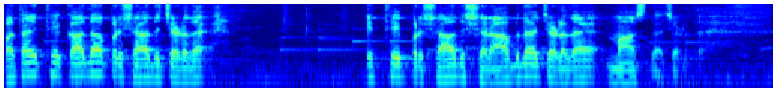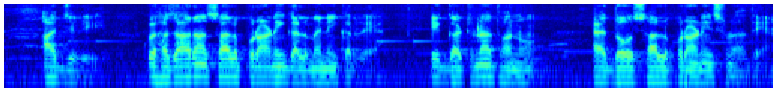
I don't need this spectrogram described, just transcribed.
ਪਤਾ ਇੱਥੇ ਕਾਦਾ ਪ੍ਰਸ਼ਾਦ ਚੜਦਾ ਹੈ? ਇੱਥੇ ਪ੍ਰਸ਼ਾਦ ਸ਼ਰਾਬ ਦਾ ਚੜਦਾ ਹੈ, ਮਾਸ ਦਾ ਚੜਦਾ ਹੈ। ਅੱਜ ਵੀ ਕੋਈ ਹਜ਼ਾਰਾਂ ਸਾਲ ਪੁਰਾਣੀ ਗੱਲ ਮੈਂ ਨਹੀਂ ਕਰ ਰਿਹਾ। ਇਹ ਘਟਨਾ ਤੁਹਾਨੂੰ ਇਹ 2 ਸਾਲ ਪੁਰਾਣੀ ਸੁਣਾਦੇ ਆ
